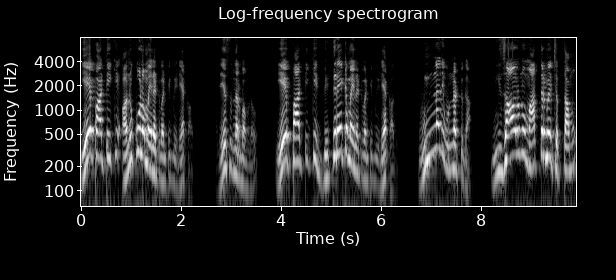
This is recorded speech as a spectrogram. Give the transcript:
ఏ పార్టీకి అనుకూలమైనటువంటి మీడియా కాదు. అదే సందర్భంలో ఏ పార్టీకి వ్యతిరేకమైనటువంటి మీడియా కాదు. ఉన్నది ఉన్నట్టుగా నిజాలను మాత్రమే చెప్తాము.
